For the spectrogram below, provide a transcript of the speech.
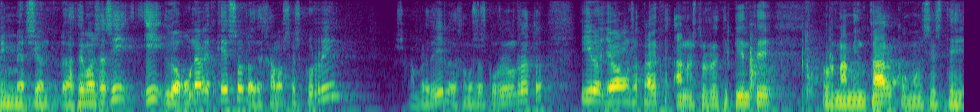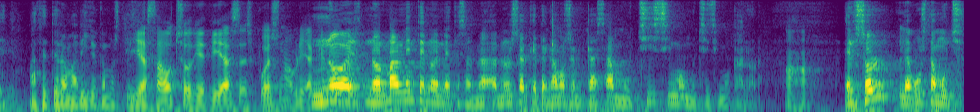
inmersión. Lo hacemos así y luego una vez que eso lo dejamos escurrir lo sacamos de allí, lo dejamos escurrir un rato y lo llevamos otra vez a nuestro recipiente ornamental, como es este macetero amarillo que hemos tenido. Y hasta 8 o 10 días después no habría que no es Normalmente no es necesario, a no ser que tengamos en casa muchísimo, muchísimo calor. El sol le gusta mucho,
